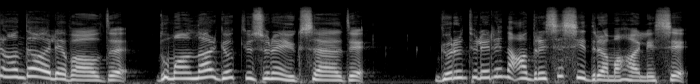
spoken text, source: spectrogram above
anda alev aldı. Dumanlar gökyüzüne yükseldi. Görüntülerin adresi Sidre Mahallesi.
